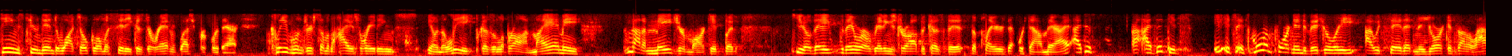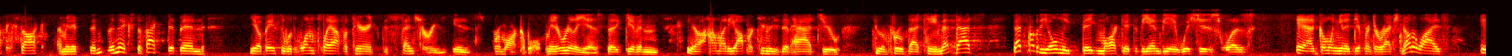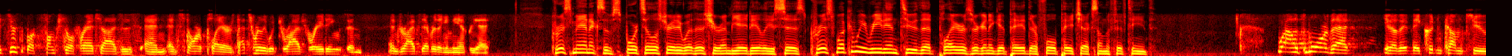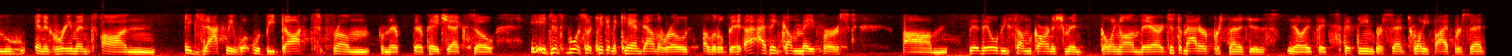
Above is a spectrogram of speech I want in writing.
teams tuned in to watch Oklahoma City because Durant and Westbrook were there. Cleveland drew some of the highest ratings, you know, in the league because of LeBron. Miami, not a major market, but you know, they they were a ratings draw because the the players that were down there. I, I just I think it's it's it's more important individually. I would say that New York is not a laughing stock. I mean, the, the Knicks, the fact that they've been, you know, basically with one playoff appearance this century is remarkable. I mean, it really is. That given you know how many opportunities they've had to to improve that team. That that's that's probably the only big market that the NBA wishes was uh, going in a different direction. Otherwise, it's just about functional franchises and and star players. That's really what drives ratings and and drives everything in the NBA. Chris Mannix of Sports Illustrated with us, your NBA Daily Assist. Chris, what can we read into that players are going to get paid their full paychecks on the 15th? Well, it's more that you know they, they couldn't come to an agreement on exactly what would be docked from from their their paycheck. So it just more sort of kicking the can down the road a little bit. I, I think come May first, um, there, there will be some garnishment going on there. Just a matter of percentages. You know, if it's fifteen percent, twenty five percent.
